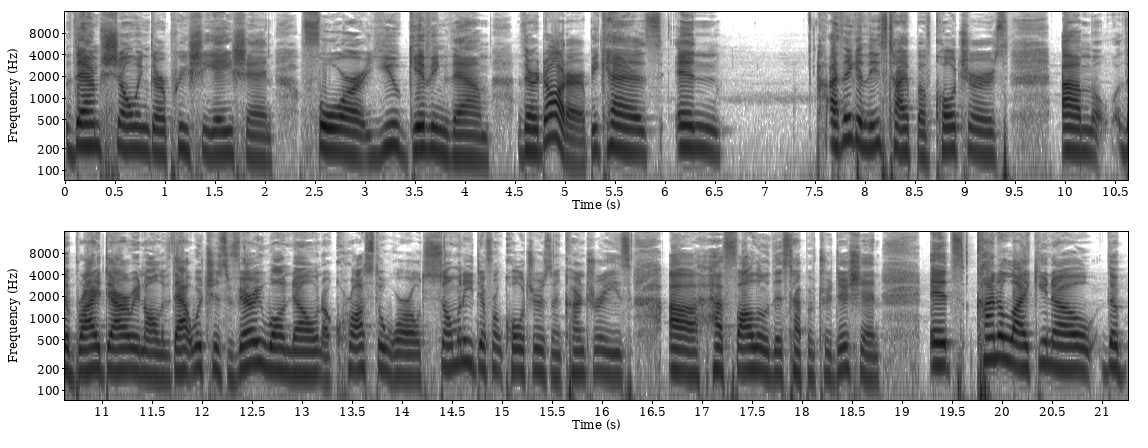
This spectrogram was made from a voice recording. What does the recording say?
them showing their appreciation for you giving them their daughter because in I think in these type of cultures, um, the bride dowry and all of that, which is very well known across the world, so many different cultures and countries uh, have followed this type of tradition. It's kind of like you know the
